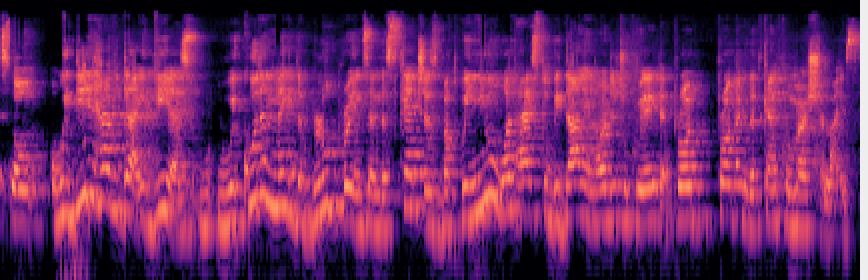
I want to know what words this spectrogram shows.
So we did have the ideas. We couldn't make the blueprints and the sketches, but we knew what has to be done in order to create a pro- product that can commercialize.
